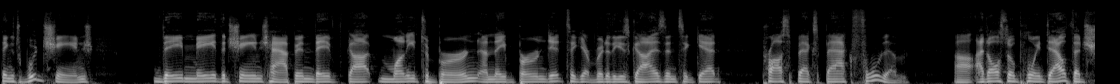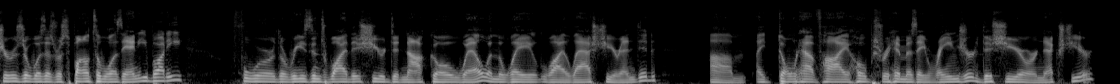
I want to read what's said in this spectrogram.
things would change, they made the change happen. They've got money to burn and they burned it to get rid of these guys and to get prospects back for them. Uh, I'd also point out that Scherzer was as responsible as anybody for the reasons why this year did not go well and the way why last year ended. Um, I don't have high hopes for him as a Ranger this year or next year.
